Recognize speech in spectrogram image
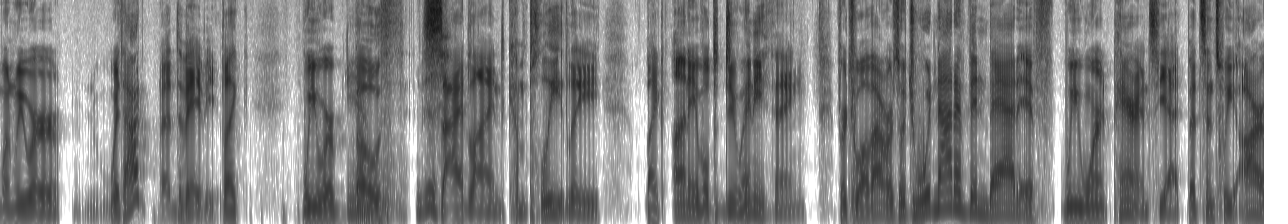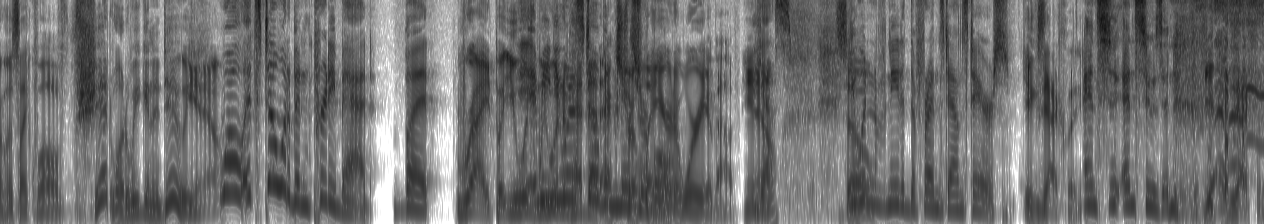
when we were without uh, the baby. Like we were both sidelined completely like unable to do anything for 12 hours which would not have been bad if we weren't parents yet. But since we are it was like well shit what are we going to do you know? Well, it still would have been pretty bad, but right but you would I we mean, you wouldn't would have had that extra layer to worry about you know yes, so you wouldn't have needed the friends downstairs exactly and Su- and Susan. yeah exactly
